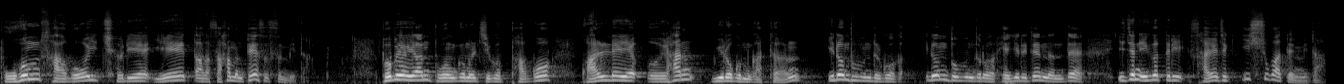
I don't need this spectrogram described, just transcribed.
보험 사고의 처리에 예에 따라서 하면 됐었습니다. 법에 의한 보험금을 지급하고 관례에 의한 위로금 같은 이런 부분들과 이런 부분들로 해결이 됐는데 이제는 이것들이 사회적 이슈가 됩니다.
